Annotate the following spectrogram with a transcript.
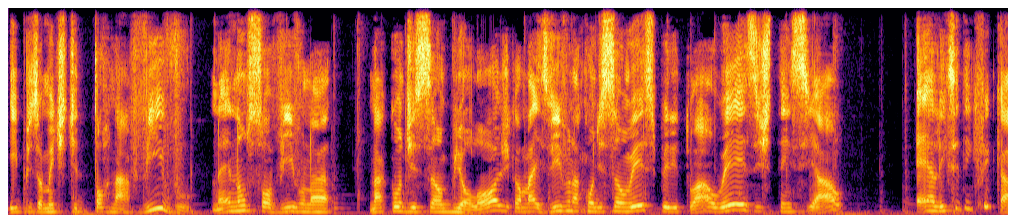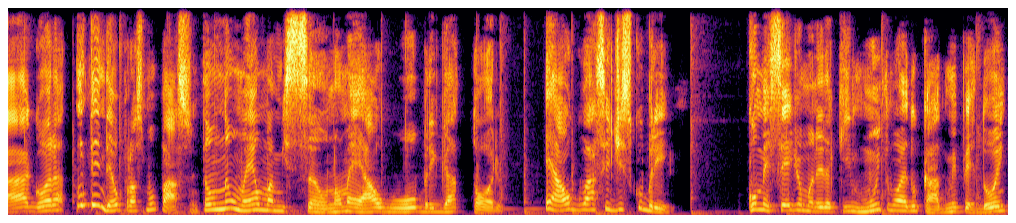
e principalmente te tornar vivo, né? Não só vivo na, na condição biológica, mas vivo na condição espiritual, existencial, é ali que você tem que ficar. Agora, entender o próximo passo. Então, não é uma missão, não é algo obrigatório é algo a se descobrir. Comecei de uma maneira aqui muito mal educado, me perdoem.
